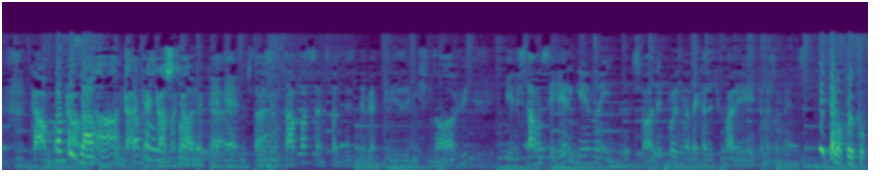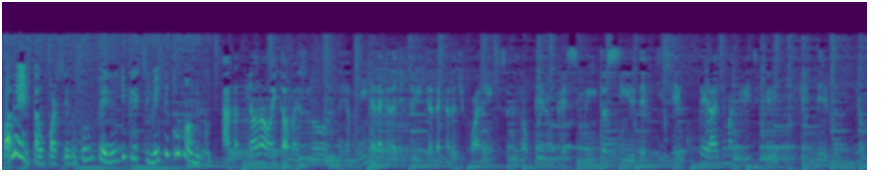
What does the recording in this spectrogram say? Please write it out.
calma, tá bizarro. Não, a gente tá falando calma, de história, calma. cara. É, é, os Estados Unidos não tava passando. Os Estados Unidos teve a crise em 29 eles estavam se reerguendo ainda, só depois na década de 40, mais ou menos. Então, foi o que eu falei, eles estavam passando por um período de crescimento econômico. Ah, não, não, então, mas no, entre a década de 30 e a década de 40, eles não teve um crescimento assim, ele teve que se recuperar de uma crise que ele, que ele teve, entendeu?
